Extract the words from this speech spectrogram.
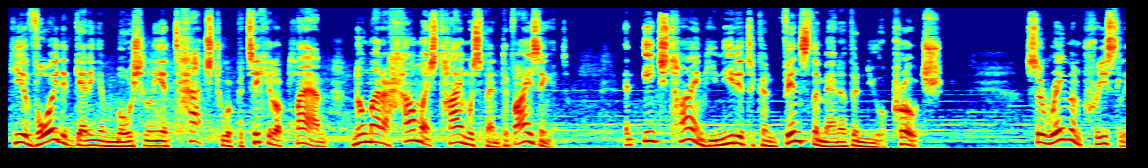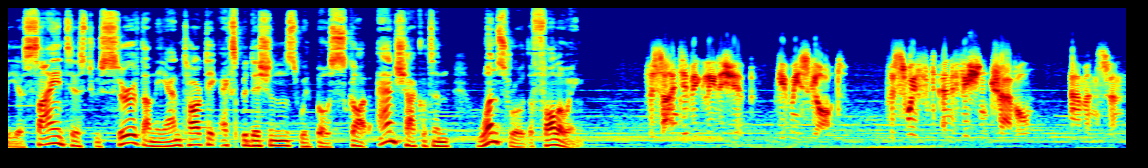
He avoided getting emotionally attached to a particular plan, no matter how much time was spent devising it. And each time he needed to convince the men of the new approach. Sir Raymond Priestley, a scientist who served on the Antarctic expeditions with both Scott and Shackleton, once wrote the following For scientific leadership, give me Scott. For swift and efficient travel, Amundsen.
